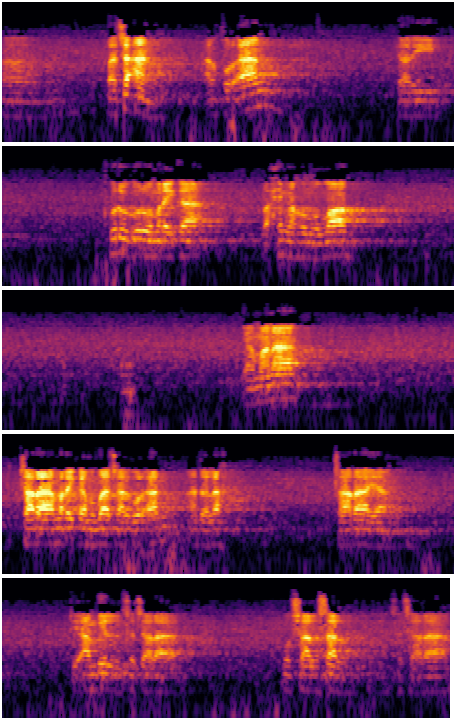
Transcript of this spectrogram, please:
uh, bacaan Al-Quran dari guru-guru mereka rahimahumullah yang mana cara mereka membaca Al-Quran adalah cara yang diambil secara musalsal secara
